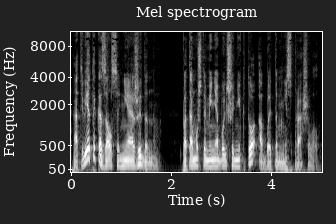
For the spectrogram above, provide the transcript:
Ответ оказался неожиданным, потому что меня больше никто об этом не спрашивал.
